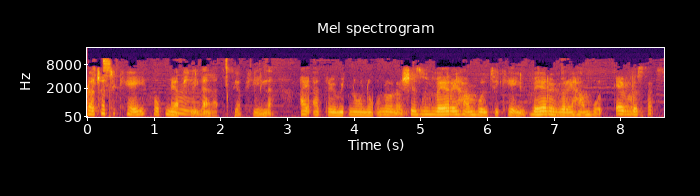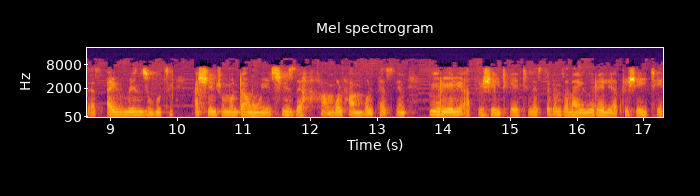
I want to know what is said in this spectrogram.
Locha TK, hope niyaphila hmm. nathi siyaphila. I agree with Nono. Nono, she's very humble TK, very very humble. Every success ayimenzi ukuthi ashintshe umuntu anguye. She's a humble humble person. We really appreciate her. Thina sisebenza nayo we really appreciate her.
